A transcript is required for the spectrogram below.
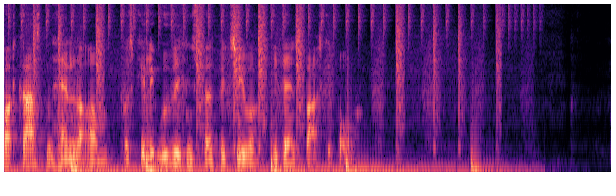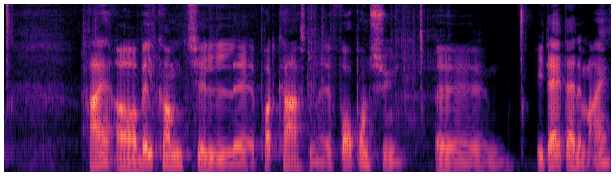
Podcasten handler om forskellige udviklingsperspektiver i dansk basketball. Hej og velkommen til øh, podcasten øh, Forbundssyn. Øh, I dag der er det mig,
